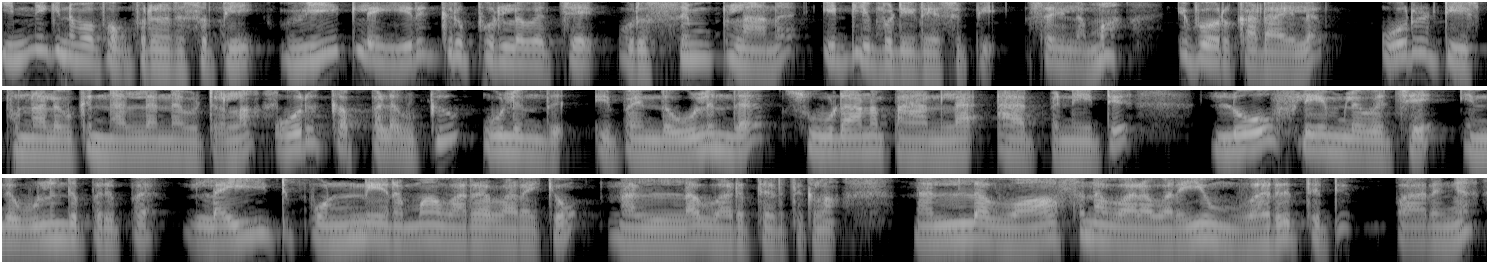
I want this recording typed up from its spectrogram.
இன்றைக்கி நம்ம பார்க்க போகிற ரெசிபி வீட்டில் இருக்கிற பொருளை வச்சே ஒரு சிம்பிளான இட்லி பொடி ரெசிபி செய்யலாமா? இப்போ ஒரு கடாயில் ஒரு டீஸ்பூன் அளவுக்கு நல்லெண்ணெய் விட்டுடலாம் ஒரு கப் அளவுக்கு உளுந்து. இப்போ இந்த உளுந்தை சூடான பேனில் ஆட் பண்ணிவிட்டு லோ ஃப்ளேமில் வச்சே இந்த உளுந்து பருப்பை லைட் பொன்னிறமாக வர வரைக்கும் நல்லா வறுத்து எடுத்துக்கலாம். நல்லா வாசனை வர வரையும் வறுத்துட்டு பாருங்கள்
